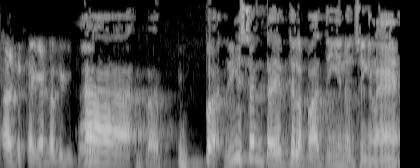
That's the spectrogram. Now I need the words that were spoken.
அடுத்த- கட்டத்துக்கு போவோம். இப்ப- ரீசன்ட் டயத்துல பாத்தீங்கன்னு வச்சுங்களேன்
